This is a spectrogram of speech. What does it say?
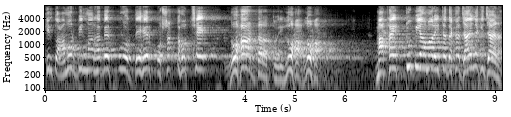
কিন্তু আমর বিন মারহাবের পুরো দেহের পোশাকটা হচ্ছে লোহার দ্বারা তৈরি, লোহা লোহা। মাথায় টুপি আমার এটা দেখা যায় নাকি যায় না?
